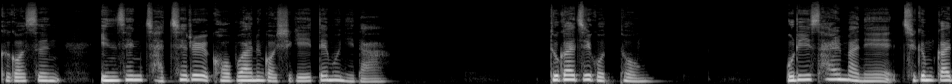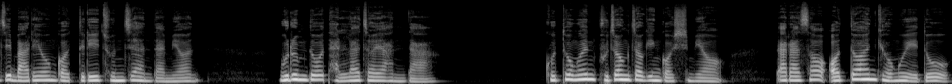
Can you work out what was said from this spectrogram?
그것은 인생 자체를 거부하는 것이기 때문이다. 두 가지 고통. 우리 삶 안에 지금까지 말해온 것들이 존재한다면 물음도 달라져야 한다. 고통은 부정적인 것이며 따라서 어떠한 경우에도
